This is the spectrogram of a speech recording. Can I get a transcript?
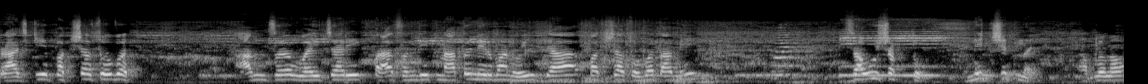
राजकीय पक्षासोबत आमचं वैचारिक प्रासंगिक नातं निर्माण होईल त्या पक्षासोबत आम्ही जाऊ शकतो. निश्चित नाही. आपलं नाव?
